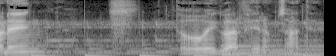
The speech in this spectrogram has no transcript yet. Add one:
मॉर्निंग तो एक बार फिर हम साथ हैं।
